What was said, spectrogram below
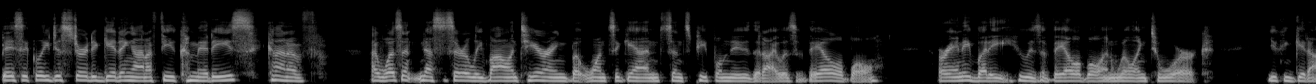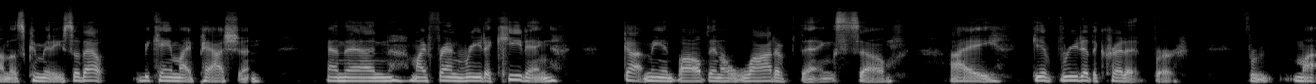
basically just started getting on a few committees, kind of I wasn't necessarily volunteering, but once again, since people knew that I was available or anybody who is available and willing to work, you can get on those committees. So that became my passion. And then my friend Rita Keating got me involved in a lot of things. So I give Rita the credit for for my,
